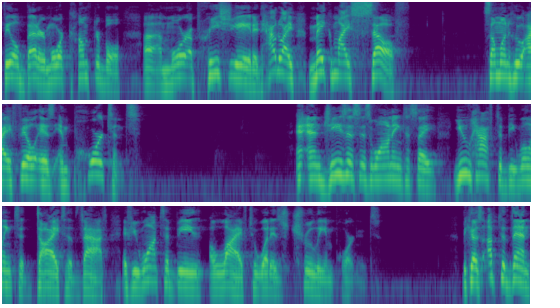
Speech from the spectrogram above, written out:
feel better, more comfortable, uh, more appreciated? How do I make myself someone who I feel is important? And, and Jesus is wanting to say, you have to be willing to die to that if you want to be alive to what is truly important. Because up to then,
